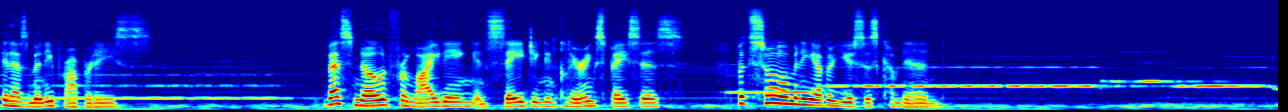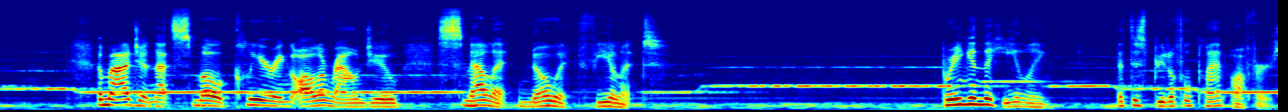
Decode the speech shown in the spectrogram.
It has many properties. Best known for lighting and saging and clearing spaces, but so many other uses come in. Imagine that smoke clearing all around you. Smell it, know it, feel it. Bring in the healing that this beautiful plant offers.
